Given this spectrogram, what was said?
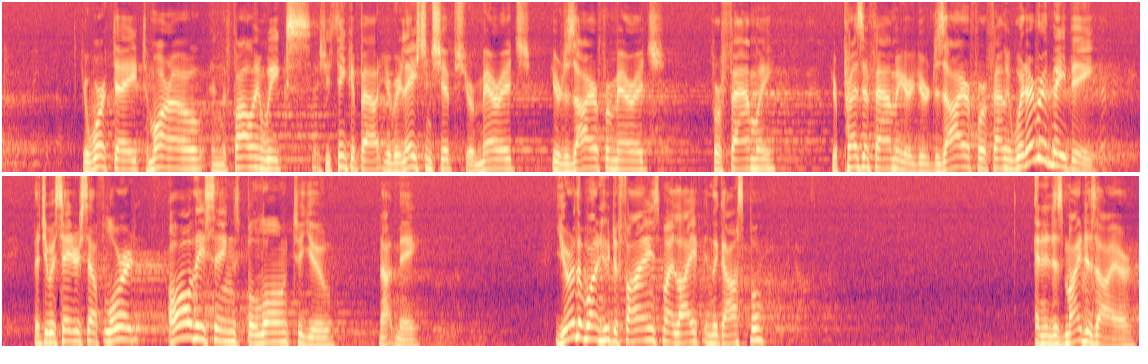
your workday tomorrow and the following weeks, as you think about your relationships, your marriage, your desire for marriage, for family, your present family, or your desire for a family, whatever it may be, that you would say to yourself, Lord, all these things belong to you, not me. You're the one who defines my life in the gospel. And it is my desire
